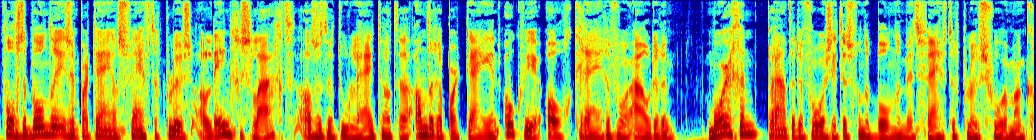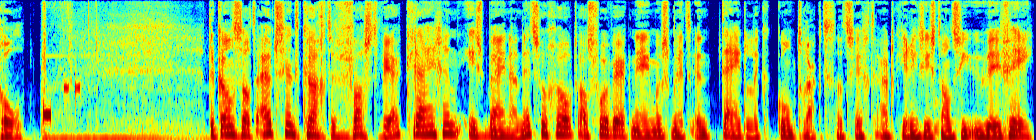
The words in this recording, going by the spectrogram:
Volgens de bonden is een partij als 50PLUS alleen geslaagd als het ertoe leidt dat de andere partijen ook weer oog krijgen voor ouderen. Morgen praten de voorzitters van de bonden met 50PLUS-voorman Krol. De kans dat uitzendkrachten vast werk krijgen is bijna net zo groot als voor werknemers met een tijdelijk contract. Dat zegt uitkeringsinstantie UWV. 15%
